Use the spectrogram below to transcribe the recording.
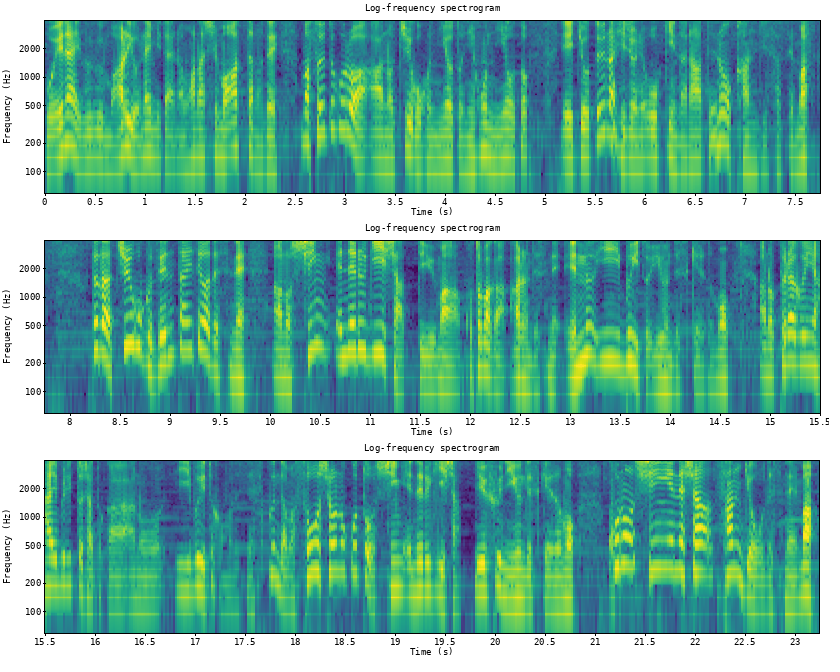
を得ない部分もあるよねみたいなお話もあったので、まあ、そういうところはあの中国にいようと日本にいようと影響というのは非常に大きいんだなというのを感じさせます。ただ中国全体ではですねあの新エネルギー車っていうまあ言葉があるんですね。NEV というんですけれどもあのプラグインハイブリッド車とかあの EV とかもですね含んだまあ総称のことを新エネルギー車というふうに言うんですけれどもこの新エネ車産業をですね、ま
